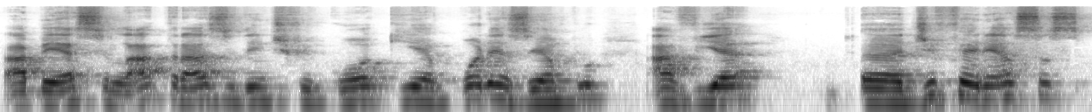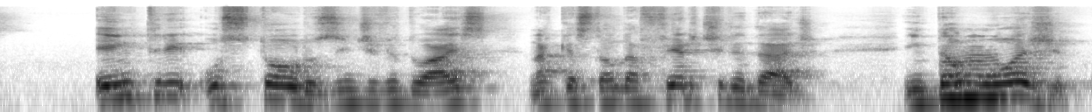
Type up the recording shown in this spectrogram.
a ABS lá atrás identificou que, por exemplo, havia uh, diferenças entre os touros individuais na questão da fertilidade. Então, uhum. hoje,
